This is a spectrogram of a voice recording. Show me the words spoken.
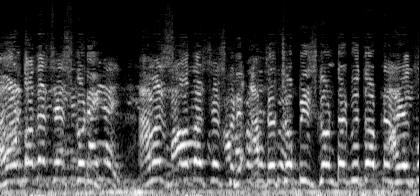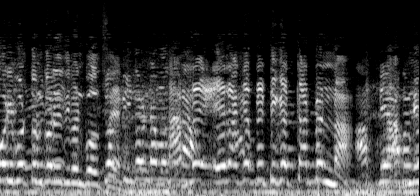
আমার কথা শেষ করি। আমার কথা শেষ করি। আপনি। চব্বিশ ঘণ্টার ভিতরে আপনি রেল পরিবর্তন করে। দিবেন বলছেন 24 ঘণ্টার মধ্যে না। আপনি এর আগে আপনি টিকিট কাটবেন না। আপনি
